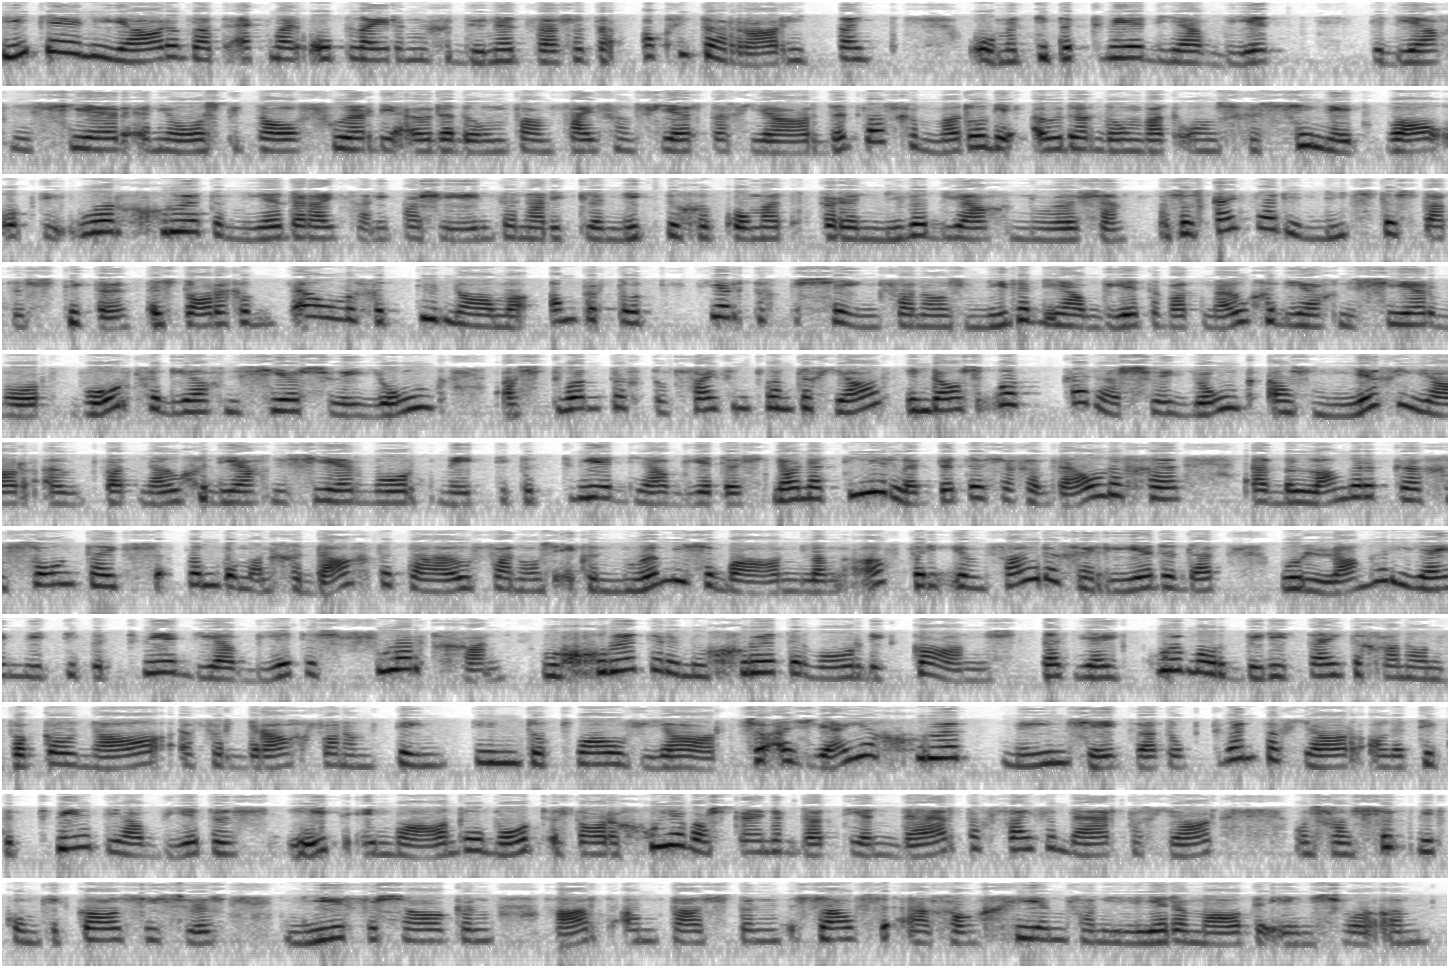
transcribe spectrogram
weet jy in die jare wat ek my opleiding gedoen het, was dit 'n absolute rariteit om 'n tipe 2 diabetes te diagnoseer in die hospitaal voor die ouderdom van 45 jaar. Dit was gemiddeld die ouderdom wat ons gesien het waarop die oorgrootste meerderheid van die pasiënte na die kliniek toe gekom het vir 'n nuwe diagnose. As ons kyk na die nuutste statistieke, is daar 'n geweldige toename amper tot 40% van ons nuwe diabetes wat nou gediagnoseer word, word gediagnoseer so jonk as 20 tot 25 jaar. En daar's ook kinders so jonk as 9 jaar oud wat nou gediagnoseer word met tipe 2 diabetes. Nou natuurlik, dit is 'n geweldige 'n eh, belangrike gesondheidspunt om aan gedagte te hou van ons ekonomiese behandeling af vir die eenvoudige rede dat hoe langer jy met tipe 2 diabetes voortgaan, hoe groter en hoe groter word die kans dat jy komorbiditeite gaan ontwikkel na 'n verdrag van omtrent 10 tot 12 jaar. So as jy 'n groot mens het wat op 20 jaar al 'n tipe 2 diabetes het en behandel word, is daar 'n goeie waarskynlikheid dat teen 30, 35 jaar ons gaan sit met komplikasies soos nierversaking, hartaantasting, selfs 'n uh, gaan geen van die ledemate en so aan.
